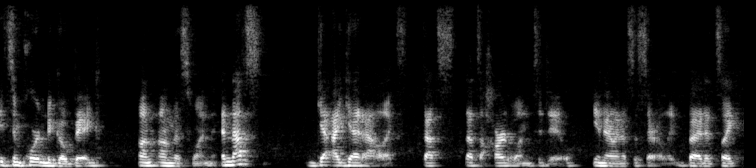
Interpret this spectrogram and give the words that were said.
it's important to go big on on this one, and that's get I get Alex. That's that's a hard one to do, you know, necessarily, but it's like,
